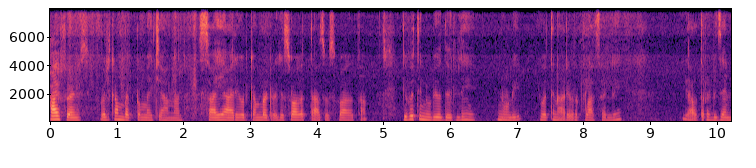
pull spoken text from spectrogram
Hi friends, welcome back to my channel. Sai Aari work ಎಂಬ್ರಾಯ್ಡ್ರಿಗೆ ಸ್ವಾಗತ, ಸುಸ್ವಾಗತ. ಇವತ್ತಿನ ವಿಡಿಯೋದಲ್ಲಿ ನೋಡಿ, ಇವತ್ತಿನ ಆರಿ ವರ್ಕ್ ಕ್ಲಾಸಲ್ಲಿ ಯಾವ ಥರ ಡಿಸೈನ್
